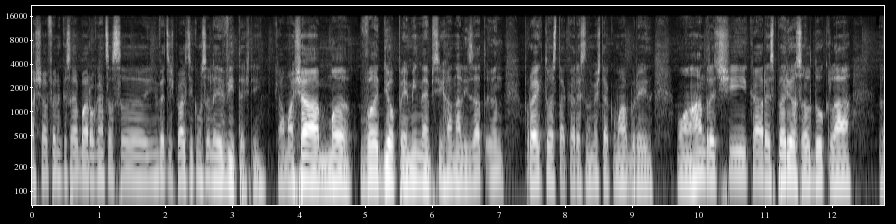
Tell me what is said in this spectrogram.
așa fel încât să aibă aroganța să învețe și pe alții cum să le evite, știi? Cam așa mă văd eu pe mine psihanalizat în proiectul ăsta care se numește acum Upgrade 100 și care sper eu să-l duc la uh,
